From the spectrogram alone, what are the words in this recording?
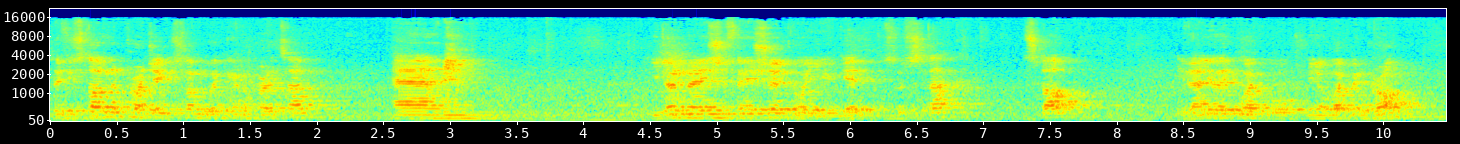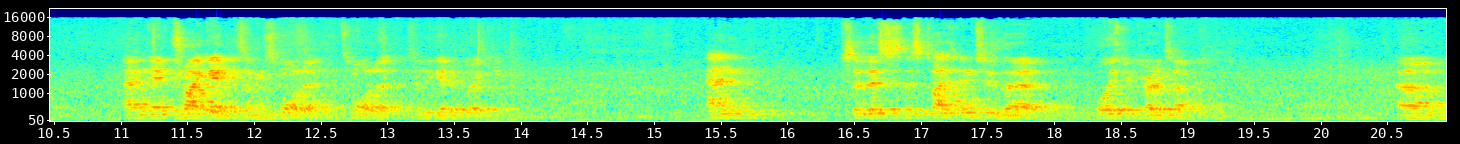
So if you start on a project, you start working on a prototype, and you don't manage to finish it, or you get sort of stuck, stop, evaluate what you know what went wrong, and then try again with something smaller, smaller, until you get it working. And so this this ties into the always be prototyping. Um,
